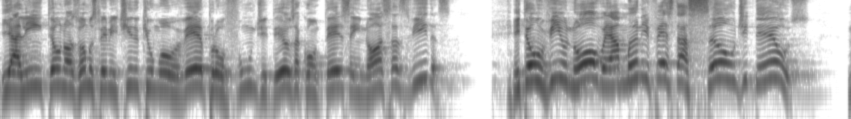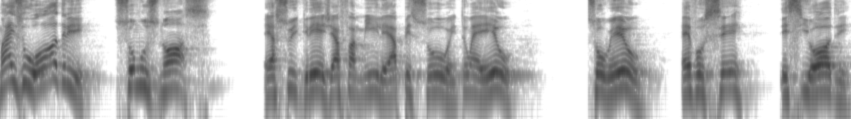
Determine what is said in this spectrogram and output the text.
E ali então nós vamos permitindo que o mover profundo de Deus aconteça em nossas vidas. Então o vinho novo é a manifestação de Deus, mas o odre somos nós, é a sua igreja, é a família, é a pessoa, então é eu, sou eu, é você, esse odre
